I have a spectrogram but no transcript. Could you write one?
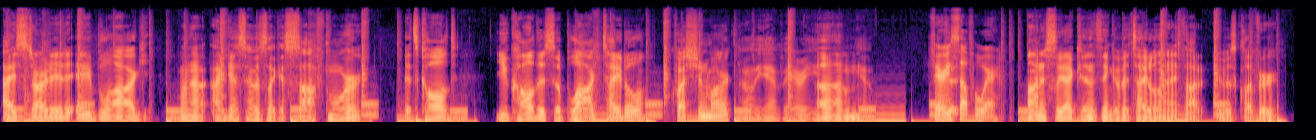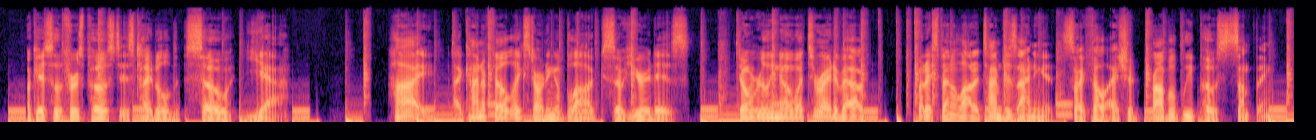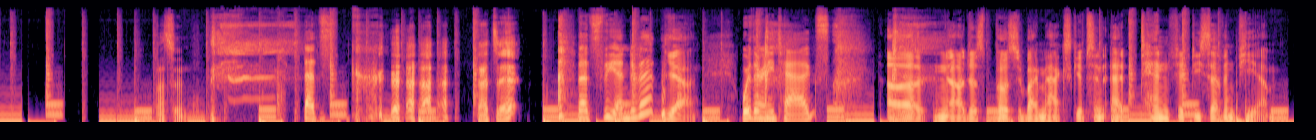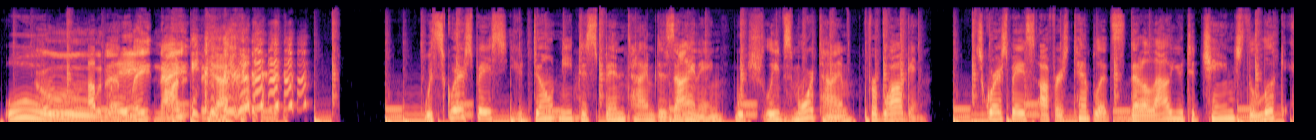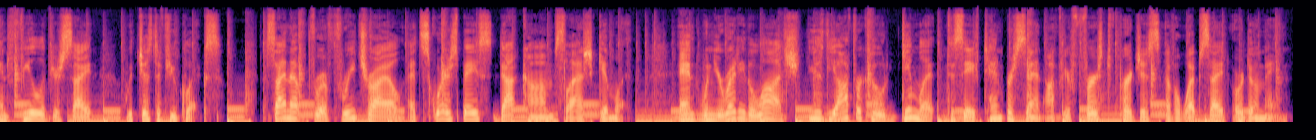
I started a blog when I, I guess I was like a sophomore. It's called "You Call This a Blog Title?" Question mark. Oh yeah, very. Um, Very self aware. Honestly, I couldn't think of a title and I thought it was clever. Okay, so the first post is titled So Yeah. Hi, I kind of felt like starting a blog, so here it is. Don't really know what to write about, but I spent a lot of time designing it, so I felt I should probably post something. That's it. That's That's it? that's the end of it. Yeah. Were there any tags? Uh, no, just posted by Max Gibson at 10:57 p.m. Ooh, up late. late night. On- yeah. With Squarespace, you don't need to spend time designing, which leaves more time for blogging. Squarespace offers templates that allow you to change the look and feel of your site with just a few clicks. Sign up for a free trial at squarespace.com/gimlet. And when you're ready to launch, use the offer code GIMLET to save 10% off your first purchase of a website or domain.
